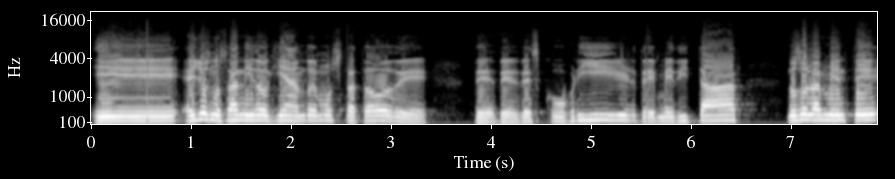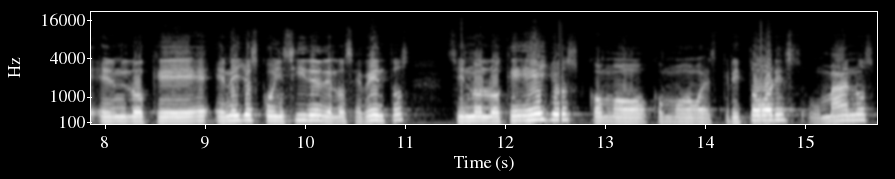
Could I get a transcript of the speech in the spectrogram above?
y ellos nos han ido guiando, hemos tratado de, de, de descubrir, de meditar, no solamente en lo que en ellos coincide de los eventos, sino lo que ellos como, como escritores humanos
